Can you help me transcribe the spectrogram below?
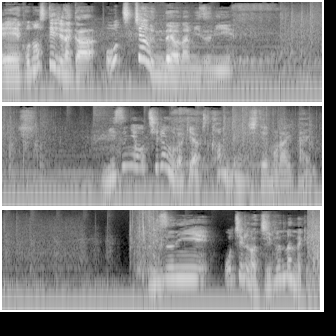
えー、このステージなんか、落ちちゃうんだよな、水に。水に落ちるのだけはちょっと勘弁してもらいたい。水に落ちるのは自分なんだけどね。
